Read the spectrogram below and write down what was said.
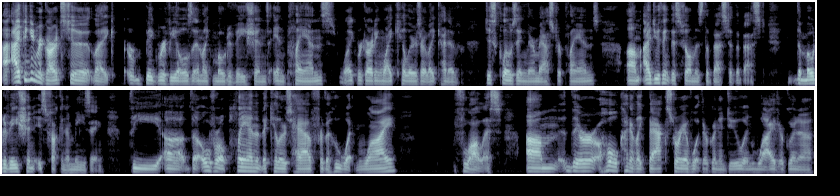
I think in regards to like big reveals and like motivations and plans, like regarding why killers are like kind of disclosing their master plans. Um, I do think this film is the best of the best. The motivation is fucking amazing. The uh, the overall plan that the killers have for the who, what, and why, flawless. Um, their whole kind of like backstory of what they're going to do and why they're going to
